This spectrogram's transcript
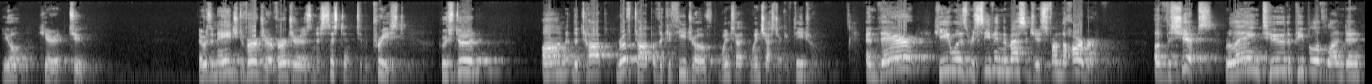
you'll hear it too. There was an aged verger. A verger is an assistant to the priest who stood on the top rooftop of the cathedral of Winchester Cathedral. And there he was receiving the messages from the harbor of the ships, relaying to the people of London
